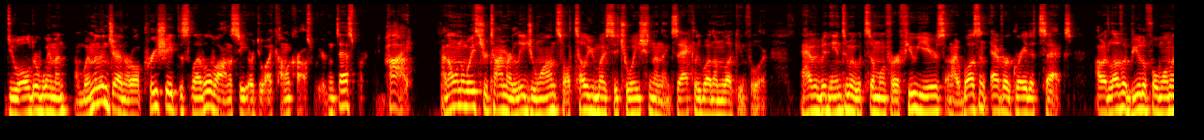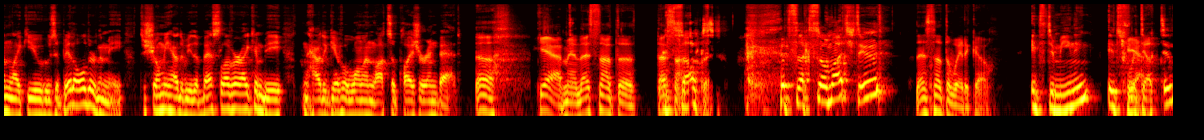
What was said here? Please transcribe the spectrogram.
Do older women, and women in general, appreciate this level of honesty, or do I come across weird and desperate? Hi. I don't want to waste your time or lead you on, so I'll tell you my situation and exactly what I'm looking for. I haven't been intimate with someone for a few years, and I wasn't ever great at sex. I would love a beautiful woman like you who's a bit older than me to show me how to be the best lover I can be and how to give a woman lots of pleasure in bed. Ugh. Yeah, man. That's not the. That's it not. sucks. it sucks so much, dude. That's not the way to go. It's demeaning. It's Yeah. reductive.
